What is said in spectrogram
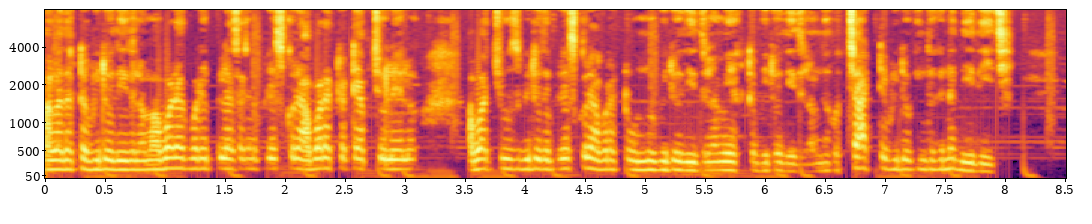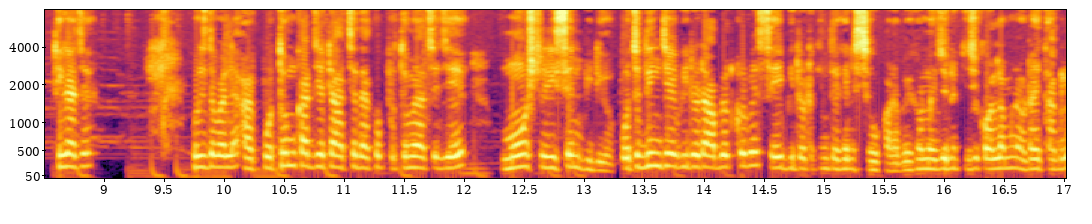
আলাদা একটা ভিডিও দিয়ে দিলাম, আবার একবার এই প্লাস এখানে প্রেস করে আবার একটা ট্যাব চলে এলো। আবার চুজ ভিডিওতে প্রেস করে আবার একটা অন্য ভিডিও দিয়ে দিলাম, এই একটা ভিডিও দিয়ে দিলাম। দেখো, চারটে ভিডিও কিন্তু এখানে দিয়ে দিয়েছি, ঠিক আছে? বুঝতে পারলে? আর প্রথম কাজ যেটা আছে, দেখো, প্রথমে আছে যে মোস্ট রিসেন্ট ভিডিও প্রতিদিন যে ভিডিওটা আপলোড করবে, সেই ভিডিওটা কিন্তু এখানে শো করাবে। এখন ওই জন্য কিছু করলাম না, ওটাই থাকল।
